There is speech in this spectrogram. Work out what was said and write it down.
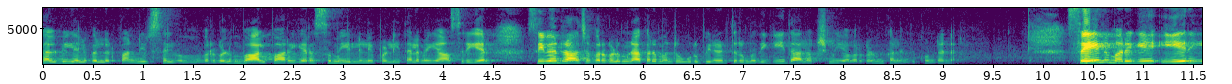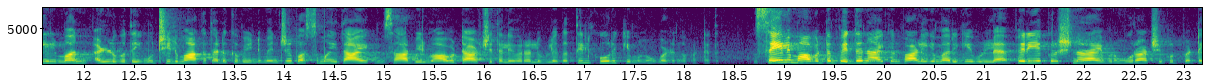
கல்வி அலுவலர் பன்னீர்செல்வம் அவர்களும் வால்பாறை அரசு மேல்நிலைப்பள்ளி தலைமை ஆசிரியர் சிவன்ராஜ் அவர்களும் நகரமன்ற உறுப்பினர் திருமதி கீதா லட்சுமி அவர்களும் கலந்து கொண்டனர். சேலம் அருகே ஏரியில் மண் அள்ளுவதை முற்றிலுமாக தடுக்க வேண்டும் என்று பசுமை தாயகம் சார்பில் மாவட்ட ஆட்சித்தலைவர் அலுவலகத்தில் கோரிக்கை மனு வழங்கப்பட்டது. சேலம் மாவட்டம் பெத்தநாயக்கன் பாளையம் அருகே உள்ள பெரிய கிருஷ்ணராயபுரம் ஊராட்சிக்குட்பட்ட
